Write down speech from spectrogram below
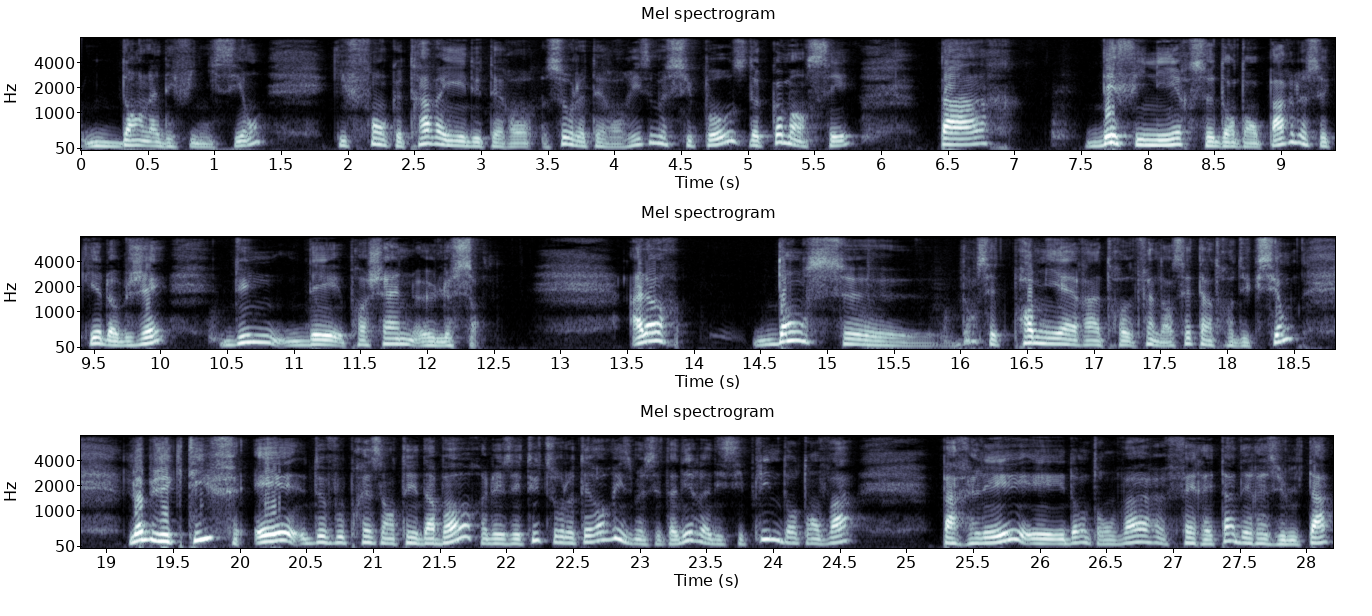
dans la définition qui font que travailler sur le terrorisme suppose de commencer par définir ce dont on parle, ce qui est l'objet d'une des prochaines leçons. Alors, dans ce, dans cette première intro, enfin, dans cette introduction, l'objectif est de vous présenter d'abord les études sur le terrorisme, c'est-à-dire la discipline dont on va parler et dont on va faire état des résultats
